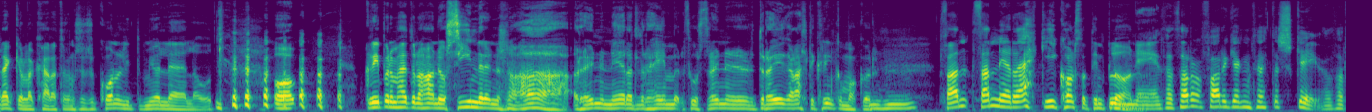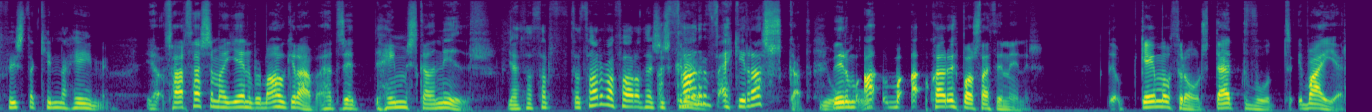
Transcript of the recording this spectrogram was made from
regular karakter þannig að þessu konu lítur mjög leðilega út. Og grípur um hendur á hann og sýnir henni svona ah, raunin er allur heimur, þú veist, raunin eru draugar allt í kringum okkur. Þann, þannig er það ekki í Konstantín blöðun nei, það þarf að fara í gegnum þetta skeið það þarf fyrst að kynna heiminn Já, það er það sem að ég er nefnilega áhyggjur af að þetta sé heimskað niður. Já, það þarf, það þarf að fara þessi það skref. þarf ekki raskat. Jú. við erum, a, a, hvað er upp á stættin einir Game of Thrones, Deadwood Wire,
